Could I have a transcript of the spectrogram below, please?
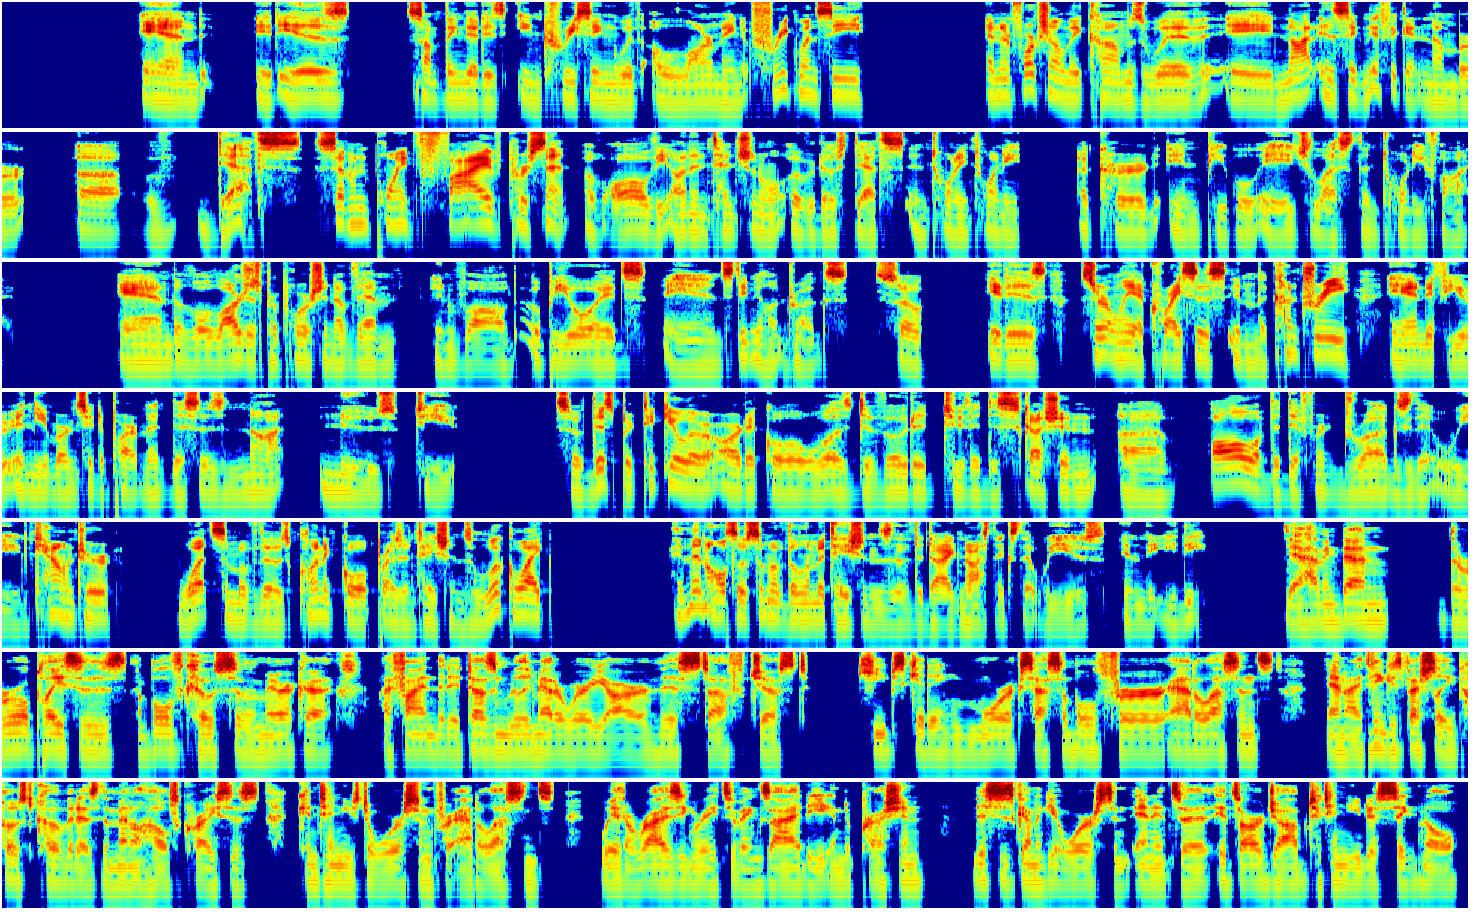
And it is something that is increasing with alarming frequency and unfortunately comes with a not insignificant number of deaths. 7.5% of all the unintentional overdose deaths in 2020 occurred in people aged less than 25 and the largest proportion of them involved opioids and stimulant drugs. So it is certainly a crisis in the country. And if you're in the emergency department, this is not news to you. So this particular article was devoted to the discussion of all of the different drugs that we encounter, what some of those clinical presentations look like, and then also some of the limitations of the diagnostics that we use in the ED. Yeah, having been the rural places on both coasts of America, I find that it doesn't really matter where you are. This stuff just keeps getting more accessible for adolescents. And I think, especially post COVID, as the mental health crisis continues to worsen for adolescents with rising rates of anxiety and depression, this is going to get worse. And, and it's, a, it's our job to continue to signal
